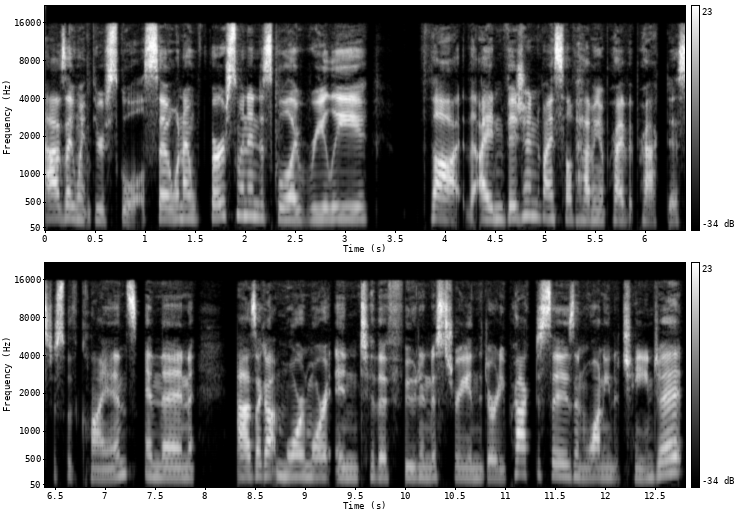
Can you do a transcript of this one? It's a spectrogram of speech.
as I went through school. So when I first went into school, I really thought I envisioned myself having a private practice just with clients. And then as I got more and more into the food industry and the dirty practices and wanting to change it,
